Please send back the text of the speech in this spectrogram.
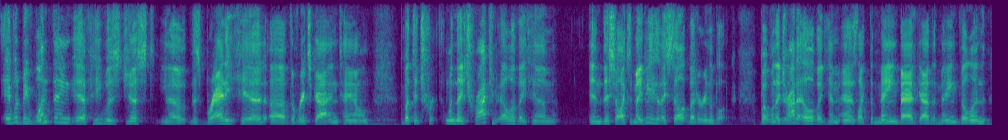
it would be one thing if he was just, you know, this bratty kid, uh, the rich guy in town, but the tr- when they try to elevate him in this show, like maybe they sell it better in the book, but when they try to elevate him as like the main bad guy, the main villain,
